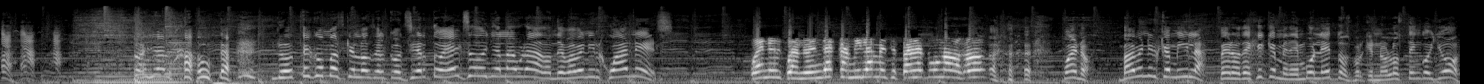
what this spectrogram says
Doña Laura, no tengo más que los del concierto EXO, doña Laura, donde va a venir Juanes. Bueno, y cuando venga Camila, ¿me separas uno o dos? Bueno, va a venir Camila, pero deje que me den boletos porque no los tengo yo.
